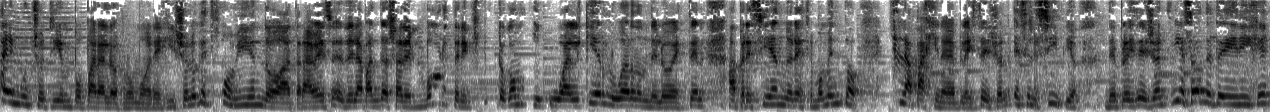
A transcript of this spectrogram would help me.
hay mucho tiempo para los rumores. Y yo lo que estamos viendo a través de la pantalla de Vorterix.com y cualquier lugar donde lo estén apreciando en este momento es la página de PlayStation, es el sitio de PlayStation y es a donde te dirige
